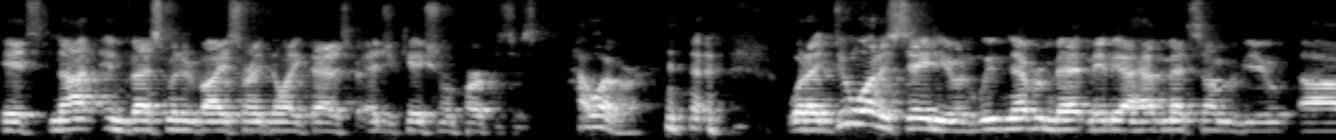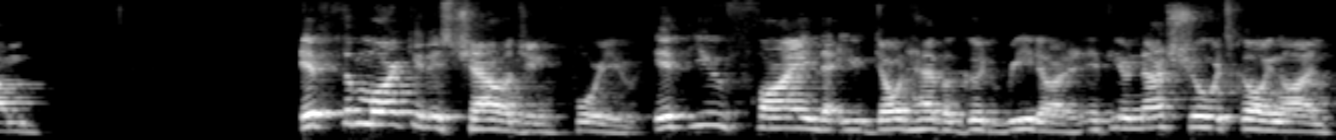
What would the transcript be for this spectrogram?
It's not investment advice or anything like that. It's for educational purposes. However, what I do want to say to you, and we've never met, maybe I have met some of you. Um, if the market is challenging for you, if you find that you don't have a good read on it, if you're not sure what's going on,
